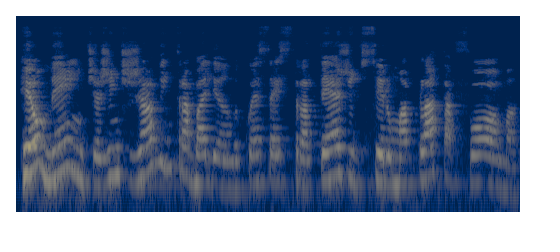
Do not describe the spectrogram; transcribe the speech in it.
Realmente, a gente já vem trabalhando com essa estratégia de ser uma plataforma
